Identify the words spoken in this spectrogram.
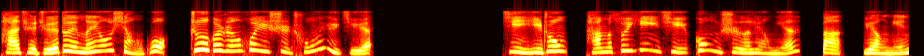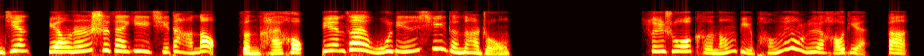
他却绝对没有想过这个人会是楚雨洁。记忆中，他们虽一起共事了两年。但两年间，两人是在一起打闹，分开后便再无联系的那种。虽说可能比朋友略好点，但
